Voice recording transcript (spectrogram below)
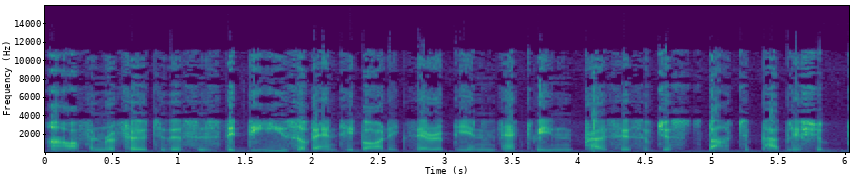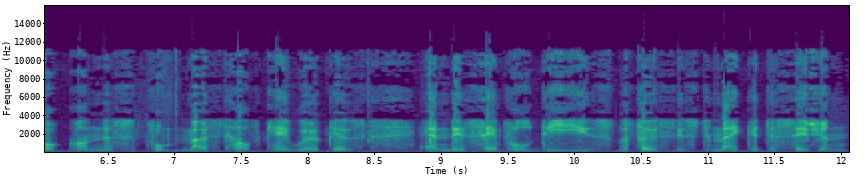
I often refer to this as the D's of antibiotic therapy, and in fact, we're in the process of just about to publish a book on this for most healthcare workers, and there's several D's. The first is to make a decision,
